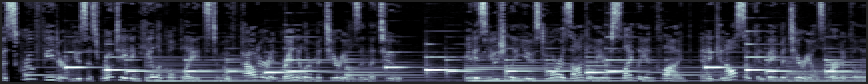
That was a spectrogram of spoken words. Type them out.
The screw feeder uses rotating helical blades to move powder and granular materials in the tube. It is usually used horizontally or slightly inclined, and it can also convey materials vertically.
